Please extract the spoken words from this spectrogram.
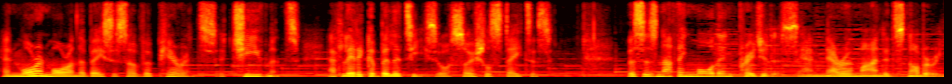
and more and more on the basis of appearance, achievements, athletic abilities, or social status. This is nothing more than prejudice and narrow minded snobbery.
